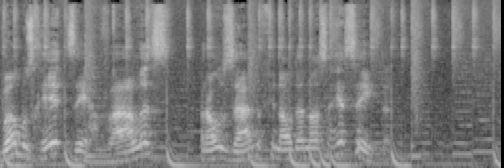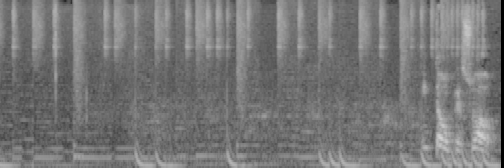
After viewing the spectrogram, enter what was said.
Vamos reservá-las para usar no final da nossa receita. Então, pessoal,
